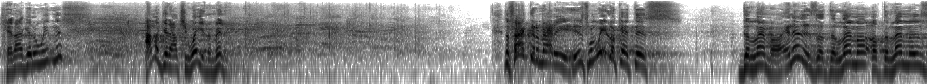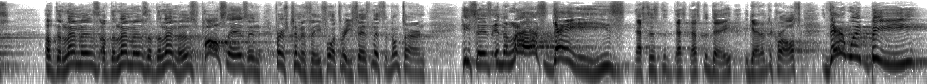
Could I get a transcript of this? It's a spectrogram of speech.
Can I get a witness? I'm going to get out your way in a minute. The fact of the matter is, when we look at this dilemma, and it is a dilemma of dilemmas, of dilemmas, of dilemmas, of dilemmas, Paul says in 1 Timothy 4 3, he says, Listen, don't turn. He says, In the last days, that's, just the, that's, that's the day, began at the cross, there would be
